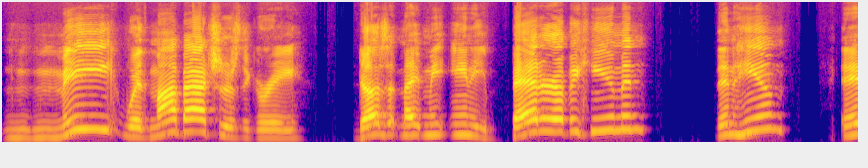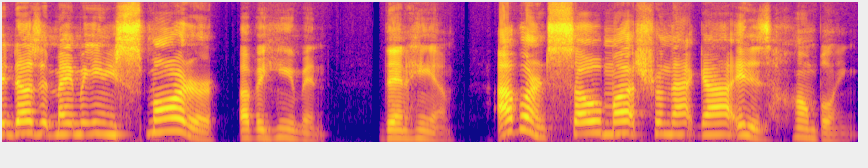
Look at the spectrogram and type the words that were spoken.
Me with my bachelor's degree doesn't make me any better of a human than him, and it doesn't make me any smarter of a human than him. I've learned so much from that guy. It is humbling.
